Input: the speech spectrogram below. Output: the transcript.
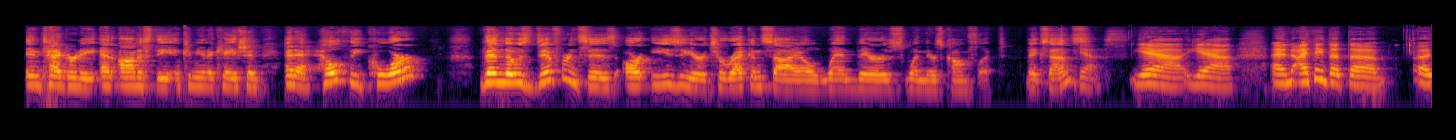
integrity and honesty and communication and a healthy core, then those differences are easier to reconcile when there's when there's conflict make sense yes yeah yeah and i think that the uh,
